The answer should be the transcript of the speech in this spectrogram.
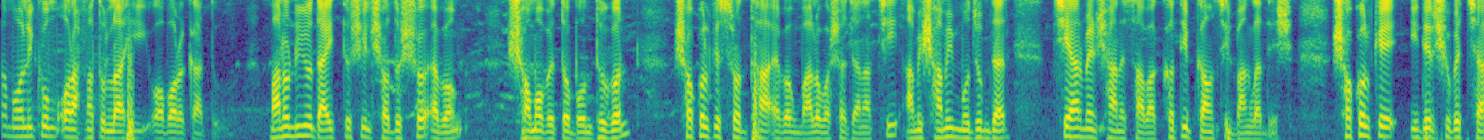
আসসালামু আলাইকুম ও রহমতুল্লাহি ওবরকাতু মাননীয় দায়িত্বশীল সদস্য এবং সমবেত বন্ধুগণ, সকলকে শ্রদ্ধা এবং ভালোবাসা জানাচ্ছি। আমি শামীম মজুমদার, চেয়ারম্যান শাহানে সাবাক খতিব কাউন্সিল বাংলাদেশ। সকলকে ঈদের শুভেচ্ছা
